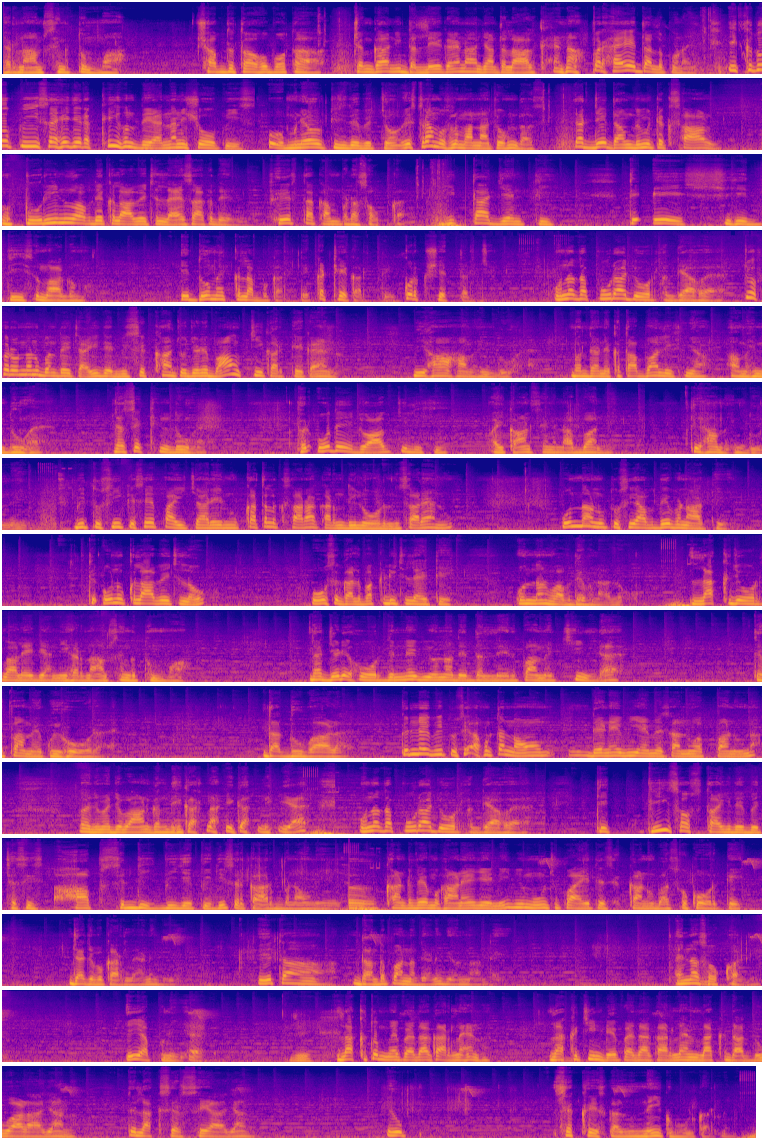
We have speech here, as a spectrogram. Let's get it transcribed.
ਹਰਨਾਮ ਸਿੰਘ ਧੁੰਮਾ। ਸ਼ਬਦ ਤਾਂ ਉਹ ਬਹੁਤਾ ਚੰਗਾ ਨਹੀਂ, ਦੱਲੇ ਕਹਿਣਾ ਜਾਂ ਦਲਾਲ ਕਹਿਣਾ, ਪਰ ਹੈ ਇਹ ਦਲਪੁਣਾ ਹੀ। ਇੱਕ ਦੋ ਪੀਸ ਇਹ ਜੇ ਰੱਖੇ ਹੀ ਹੁੰਦੇ ਆ, ਇਹਨਾਂ ਨੇ ਸ਼ੋ ਪੀਸ ਉਹ ਮਿਨੋਰਟੀਜ਼ ਦੇ ਵਿੱਚੋਂ ਇਸ ਤਰ੍ਹਾਂ ਮੁਸਲਮਾਨਾਂ ਚੋਂ ਹੁੰਦਾ ਸੀ। ਯਾਰ ਜੇ ਦਮਦਮੀ ਟਕਸਾਲ ਉਹ ਪੂਰੀ ਨੂੰ ਆਪਦੇ ਕਲਾਵੇ 'ਚ ਲੈ ਸਕਦੇ ਨੇ, ਫਿਰ ਤਾਂ ਕੰਮ ਬੜਾ ਸੌਖਾ ਗੀਤਾ ਜਯੰਤੀ ਤੇ ਇਹ ਸ਼ਹੀਦੀ ਸਮਾਗਮ, ਇਹ ਦੋਵੇਂ ਕਲੱਬ ਕਰਤੇ ਇਕੱਠੇ ਕਰਤੇ ਕੁਰਕਸ਼ੇਤਰ 'ਚ। ਉਹਨਾਂ ਦਾ ਪੂਰਾ ਜ਼ੋਰ ਲੱਗਿਆ ਹੋਇਆ ਹੈ ਜੋ ਫਿਰ ਉਹਨਾਂ ਨੂੰ ਬੰਦੇ ਚਾਹੀਦੇ ਨੇ ਵੀ ਸਿੱਖਾਂ 'ਚੋਂ ਜਿਹੜੇ ਬਾਂਹ ਉੱਚੀ ਕਰਕੇ ਕਹਿਣ ਵੀ ਹਾਂ, ਹਮ ਹਿੰਦੂ ਹੈ। ਬੰਦਿਆਂ ਨੇ ਕਿਤਾਬਾਂ ਲਿਖੀਆਂ, ਹਮ ਹਿੰਦੂ ਹੈ ਜਾਂ ਸਿੱਖ ਹਿੰਦੂ ਹੈ। ਫਿਰ ਉਹਦੇ ਜਵਾਬ 'ਚ ਲਿਖੀ ਭਾਈ ਕਾਨ ਸਿੰਘ ਨਾਭਾ ਨੇ ਕਿ ਹਮ ਹਿੰਦੂ ਨਹੀਂ। ਵੀ ਤੁਸੀਂ ਕਿਸੇ ਭਾਈਚਾਰੇ ਨੂੰ ਕਤਲ ਖਸਾਰਾ ਕਰਨ ਦੀ ਲੋੜ ਨਹੀਂ ਸਾਰਿਆਂ ਨੂੰ। ਉਹਨਾਂ ਨੂੰ ਤੁਸੀਂ ਆਪਦੇ ਬਣਾ ਕੇ ਤੇ ਉਹਨੂੰ ਕਲਾਵੇ 'ਚ ਲਓ, ਉਸ ਗੱਲ ਬੱਕੜੀ 'ਚ ਲੈ ਕੇ ਉਹਨਾਂ ਨੂੰ ਆਪਦੇ ਬਣਾ ਲਓ। ਲੱਖ ਜ਼ੋਰ ਲਾ ਲਏ ਗਿਆਨੀ ਹਰਨਾਮ ਸਿੰਘ ਧੁੰਮਾ। ਜਾਂ ਜਿਹੜੇ ਹੋਰ ਜਿੰਨੇ ਵੀ ਉਹਨਾਂ ਦੇ ਦੱਲੇ ਨੇ, ਭਾਵੇਂ ਝਿੰਡਾ ਹੈ ਤੇ ਭਾਵੇਂ ਕੋਈ ਹੋਰ ਹੈ। ਦਾਦੂ ਬਾਲ ਹੈ। ਕਿੰਨੇ ਵੀ ਤੁਸੀਂ ਹੁਣ ਤਾਂ ਨਾਂ ਦੇਣੇ ਵੀ ਐਵੇਂ ਸਾਨੂੰ ਆਪਾਂ ਨੂੰ ਨਾ ਤਾਂ ਜਿਵੇਂ ਜ਼ਬਾਨ ਗੰਦੀ ਕਰਨ ਵਾਲੀ ਗੱਲ ਨਹੀਂ ਹੈ। ਉਹਨਾਂ ਦਾ ਪੂਰਾ ਜ਼ੋਰ ਲੱਗਿਆ ਹੋਇਆ ਹੈ। 2027 ਦੇ ਵਿੱਚ ਅਸੀਂ ਆਪ ਸਿੱਧੀ ਬੀਜੇਪੀ ਦੀ ਸਰਕਾਰ ਬਣਾਉਣੀ ਹੈ। ਖੰਡ ਦੇ ਮਖਾਣੇ ਜੇ ਨਹੀਂ ਵੀ ਮੂੰਹ ਚ ਪਾਏ ਤੇ ਸਿੱਕਾਂ ਨੂੰ ਬਸ ਉਕੋਰ ਕੇ ਜਜ਼ਬ ਕਰ ਲੈਣਗੇ। ਇਹ ਤਾਂ ਦੰਦ ਭੰਨ ਦੇਣਗੇ ਉਹਨਾਂ ਦੇ। ਇੰਨਾ ਸੌਖਾ ਨਹੀਂ। ਇਹ ਆਪਣੀ ਹੈ। ਜੀ। ਲੱਖ ਧੁੰਮੇ ਪੈਦਾ ਕਰ ਲੈਣ ਲੱਖ ਝਿੰਡੇ ਪੈਦਾ ਕਰ ਲੈਣ ਲੱਖ ਦਾਦੂ ਵਾਲ ਆ ਜਾਣ ਤੇ ਲੱਖ ਸਿਰਸੇ ਆ ਜਾਣ। ਇਹ ਸਿੱਖ ਇਸ ਗੱਲ ਨੂੰ ਨਹੀਂ ਕਬੂਲ ਕਰਨਗੇ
